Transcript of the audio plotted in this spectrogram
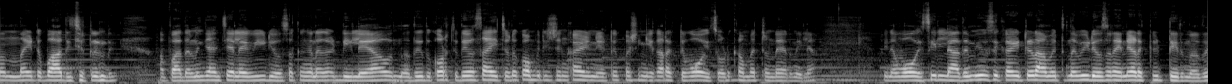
നന്നായിട്ട് ബാധിച്ചിട്ടുണ്ട്. അപ്പോൾ അതാണ് ഞാൻ ചില വീഡിയോസൊക്കെ ഇങ്ങനെ ഡിലേ ആവുന്നത്. ഇത് കുറച്ച് ദിവസം അയച്ചിട്ട് കോമ്പറ്റീഷൻ കഴിഞ്ഞിട്ട് പക്ഷേ എനിക്ക് കറക്റ്റ് വോയിസ് കൊടുക്കാൻ പറ്റുന്നുണ്ടായിരുന്നില്ല പിന്നെ വോയിസ് ഇല്ലാതെ മ്യൂസിക് ആയിട്ട് ഇടാൻ പറ്റുന്ന വീഡിയോസാണ് അതിന്റെ ഇടയ്ക്ക് ഇട്ടിരുന്നത്.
